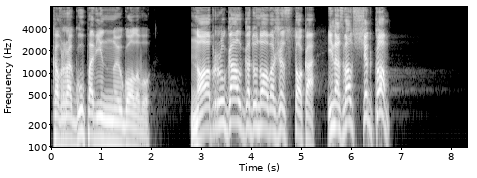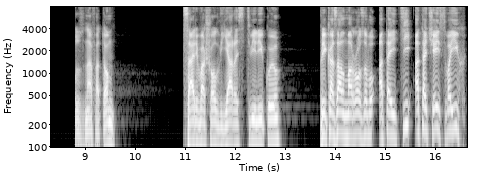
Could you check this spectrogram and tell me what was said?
ко врагу повинную голову, но обругал Годунова жестоко и назвал щенком. Узнав о том, царь вошел в ярость великую, приказал Морозову отойти от очей своих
